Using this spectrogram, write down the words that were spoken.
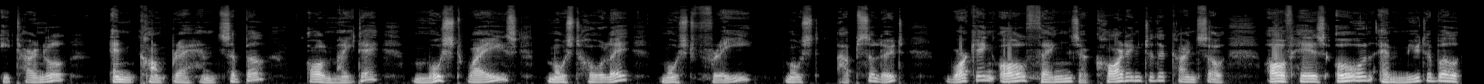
eternal, incomprehensible, almighty, most wise, most holy, most free, most absolute, working all things according to the counsel of his own immutable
